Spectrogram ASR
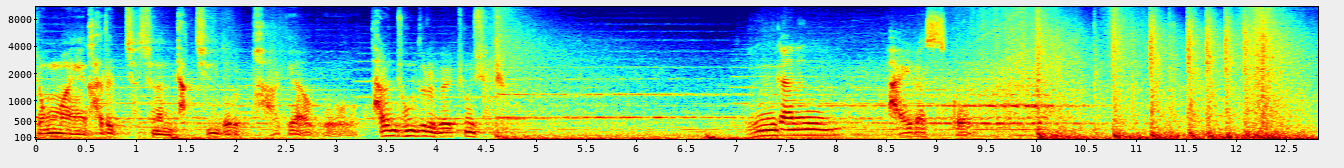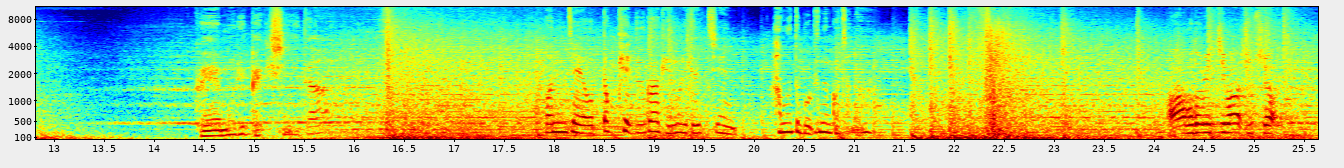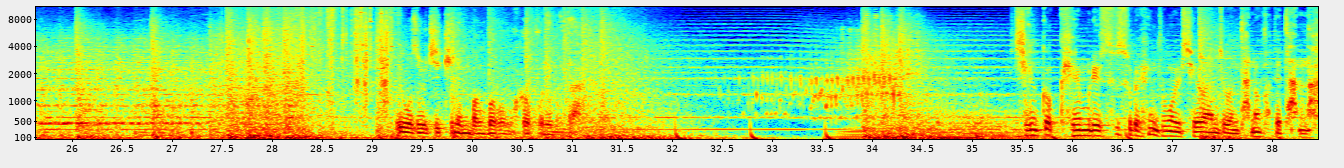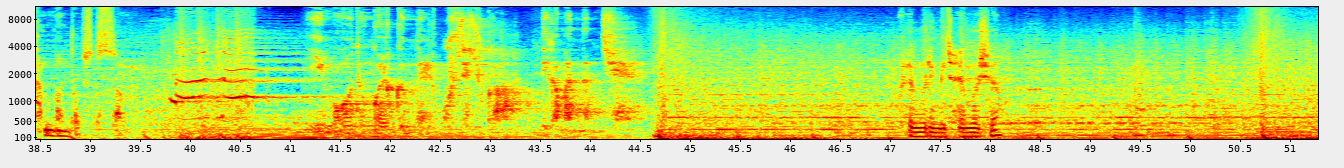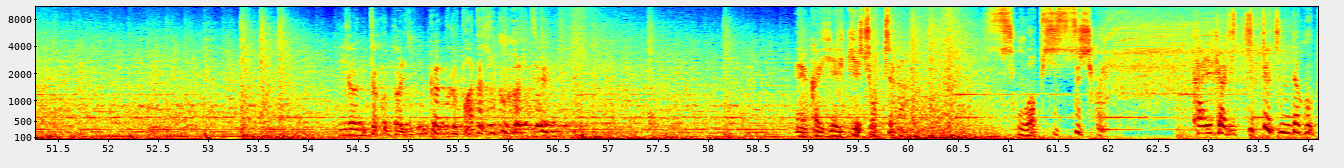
욕망에 가득 차서는 닥친도를 파괴하고 다른 종들을 멸종시켜. 인간은 바이러스고 괴물이 백신이다. 언제 어떻게 누가 괴물이 될진 아무도 모르는 거잖아. 아무도 믿지 마십시오. 이곳을 지키는 방법은 그것뿐입니다. 지금껏 괴물이 스스로 행동을 제어한 적은 단언컨대 단 한 번도 없었어. 이 모든 걸 끝낼 구세주가 네가 만남지. 괴물인 게 잘못이야? 이런다고 널 인간으로 받아줄 것 같아? 내가 얘기해 줬잖아. 수없이 쑤시고 갈갈이 찢겨진다고.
